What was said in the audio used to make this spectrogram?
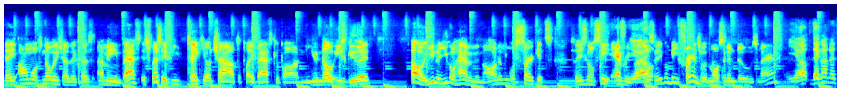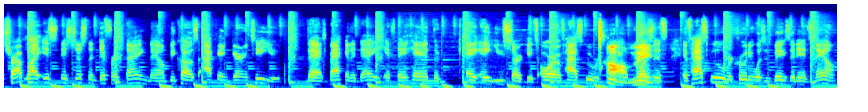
they almost know each other because, I mean, bas- especially if you take your child to play basketball and you know he's good. Oh, you know you're gonna have him in all them little circuits, so he's gonna see everybody. Yep. So you're gonna be friends with most of them dudes, man. Yep, they're gonna trap like it's it's just a different thing now because I can guarantee you that back in the day, if they had the AAU circuits or if high school recruiting Oh, man. was as if high school recruiting was as big as it is now,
